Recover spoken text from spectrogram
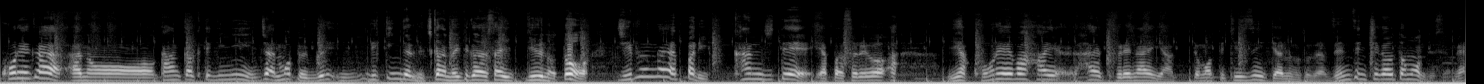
これが、あのー、感覚的にじゃあもっとグリ力んでるんで力抜いてくださいっていうのと自分がやっぱり感じてやっぱそれをあいやこれは早く触れないやって思って気づいてやるのとでは全然違うと思うんですよね。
